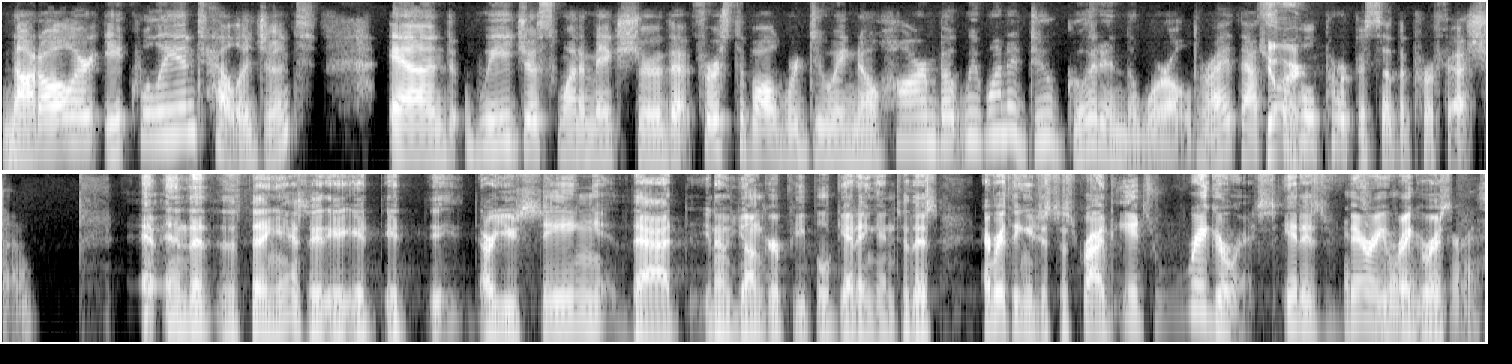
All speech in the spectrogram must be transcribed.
not all are equally intelligent. And we just want to make sure that, first of all, we're doing no harm, but we want to do good in the world, right? That's the whole purpose of the profession. And the, the thing is, it, it, it, it, are you seeing that, you know, younger people getting into this? Everything you just described, it's rigorous. It is very really rigorous rigorous.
